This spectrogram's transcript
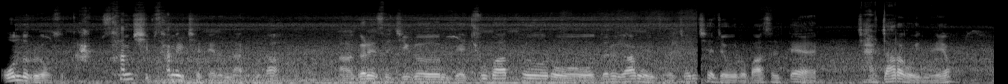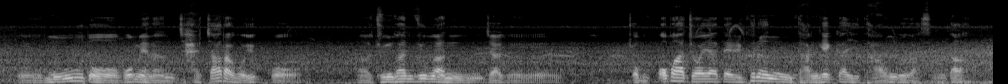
오늘로서 딱 33일째 되는 날입니다. 아, 그래서 지금 배추밭으로 들어가면서 전체적으로 봤을 때 잘 자라고 있네요. 그 무도 보면은 잘 자라고 있고 어, 중간중간 이제 그좀 뽑아줘야 될 그런 단계까지 다 온 것 같습니다.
